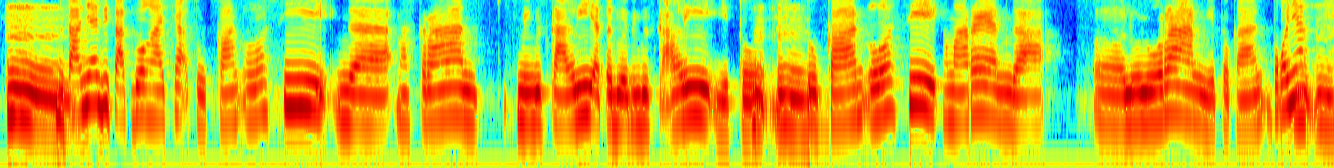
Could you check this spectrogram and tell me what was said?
Hmm. Misalnya di saat gue ngaca tuh kan, lo sih nggak maskeran seminggu sekali atau dua minggu sekali gitu. Mm-mm. Tuh kan, lo sih kemarin nggak eh, luluran gitu kan. Pokoknya Mm-mm.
